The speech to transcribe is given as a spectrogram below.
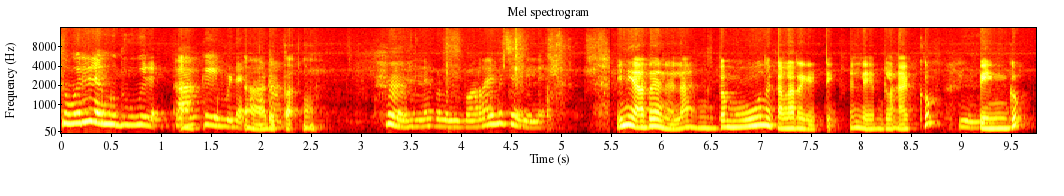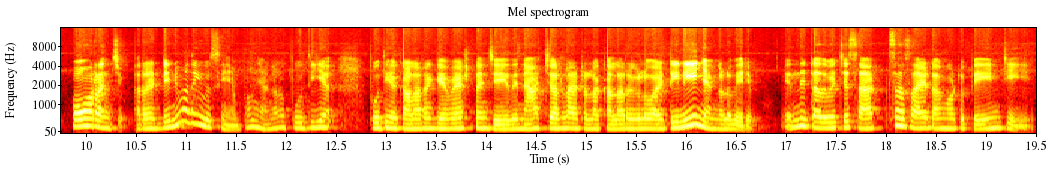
സൂര്യൻ അങ്ങ് ദൂരെ കാക്ക ഇവിടെ അടുത്ത. ഉം. ഹും, എന്നെ കൊണ്ടൊന്നും പറയിപ്പിച്ചേക്കില്ലേ ഇനി അത് തന്നെയല്ല ഇപ്പം മൂന്ന് കളർ കിട്ടി. അല്ലേ? ബ്ലാക്കും പിങ്കും ഓറഞ്ചും. റെഡിനും അത് യൂസ് ചെയ്യാം. അപ്പം ഞങ്ങൾ പുതിയ പുതിയ കളർ ഗവേഷണം ചെയ്ത് നാച്ചുറലായിട്ടുള്ള കളറുകളുമായിട്ട് ഇനിയും ഞങ്ങൾ വരും. എന്നിട്ട് അത് വെച്ച് സക്സസ് ആയിട്ട് അങ്ങോട്ട് പെയിന്റ് ചെയ്യും.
